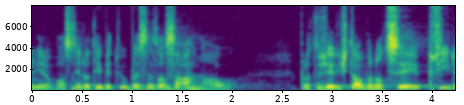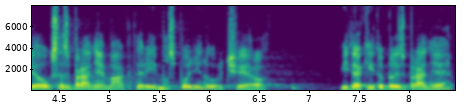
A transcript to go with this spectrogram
Oni vlastně do té bitvy vůbec nezasáhnou, protože když tam v noci přijdou se zbraněma, jim hospodin určil, víte, jaký to byly zbraně?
